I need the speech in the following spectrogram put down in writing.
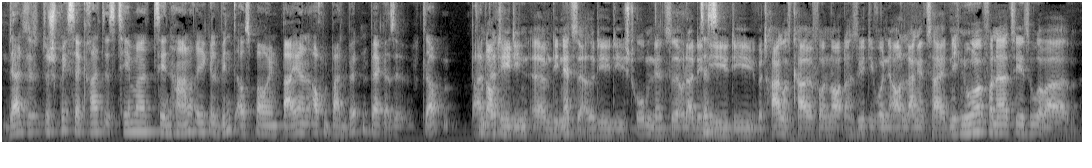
Ja, du, du sprichst ja gerade das Thema 10-Hahn-Regel, Windausbau in Bayern, auch in Baden-Württemberg. Also ich glaube, und auch die, die, ähm, die Netze, also die, die Stromnetze oder die, die, die Übertragungskabel von Nord nach Süd, die wurden ja auch lange Zeit nicht nur von der CSU, aber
